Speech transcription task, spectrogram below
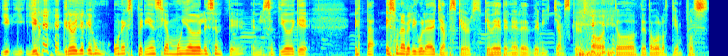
Y es- creo yo que es un- una experiencia muy adolescente, en el sentido de que esta es una película de jumpscares, que debe tener eh, de mis jumpscares favoritos de todos los tiempos.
